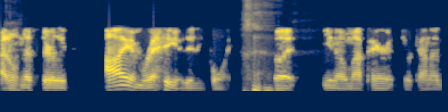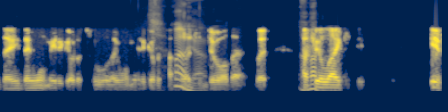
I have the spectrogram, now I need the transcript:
I don't necessarily. I am ready at any point, but you know, my parents are kind of they they want me to go to school, they want me to go to college well, yeah. and do all that. But I'm i feel not... like if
